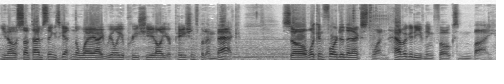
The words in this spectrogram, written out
You know, sometimes things get in the way. I really appreciate all your patience, but I'm back. So, looking forward to the next one. Have a good evening, folks. Bye.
